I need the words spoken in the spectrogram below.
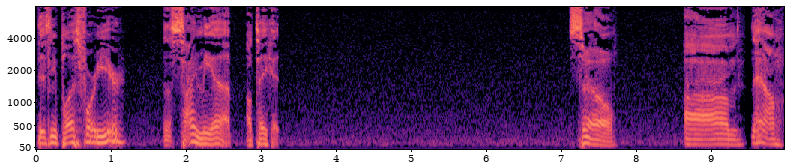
Disney Plus for a year, sign me up. I'll take it. So, um, now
